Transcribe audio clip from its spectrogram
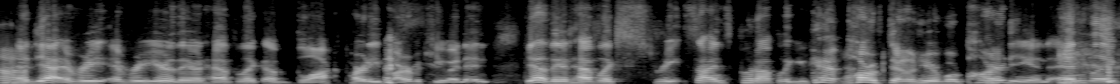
Uh-huh. And yeah, every every year they would have like a block party barbecue, and, and yeah, they'd have like street signs put up like you can't park down here, we're partying, and like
